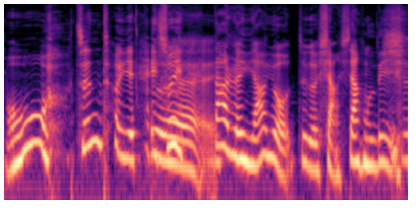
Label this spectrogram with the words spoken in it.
哦，真的耶！哎，所以大人也要有这个想象力是。，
